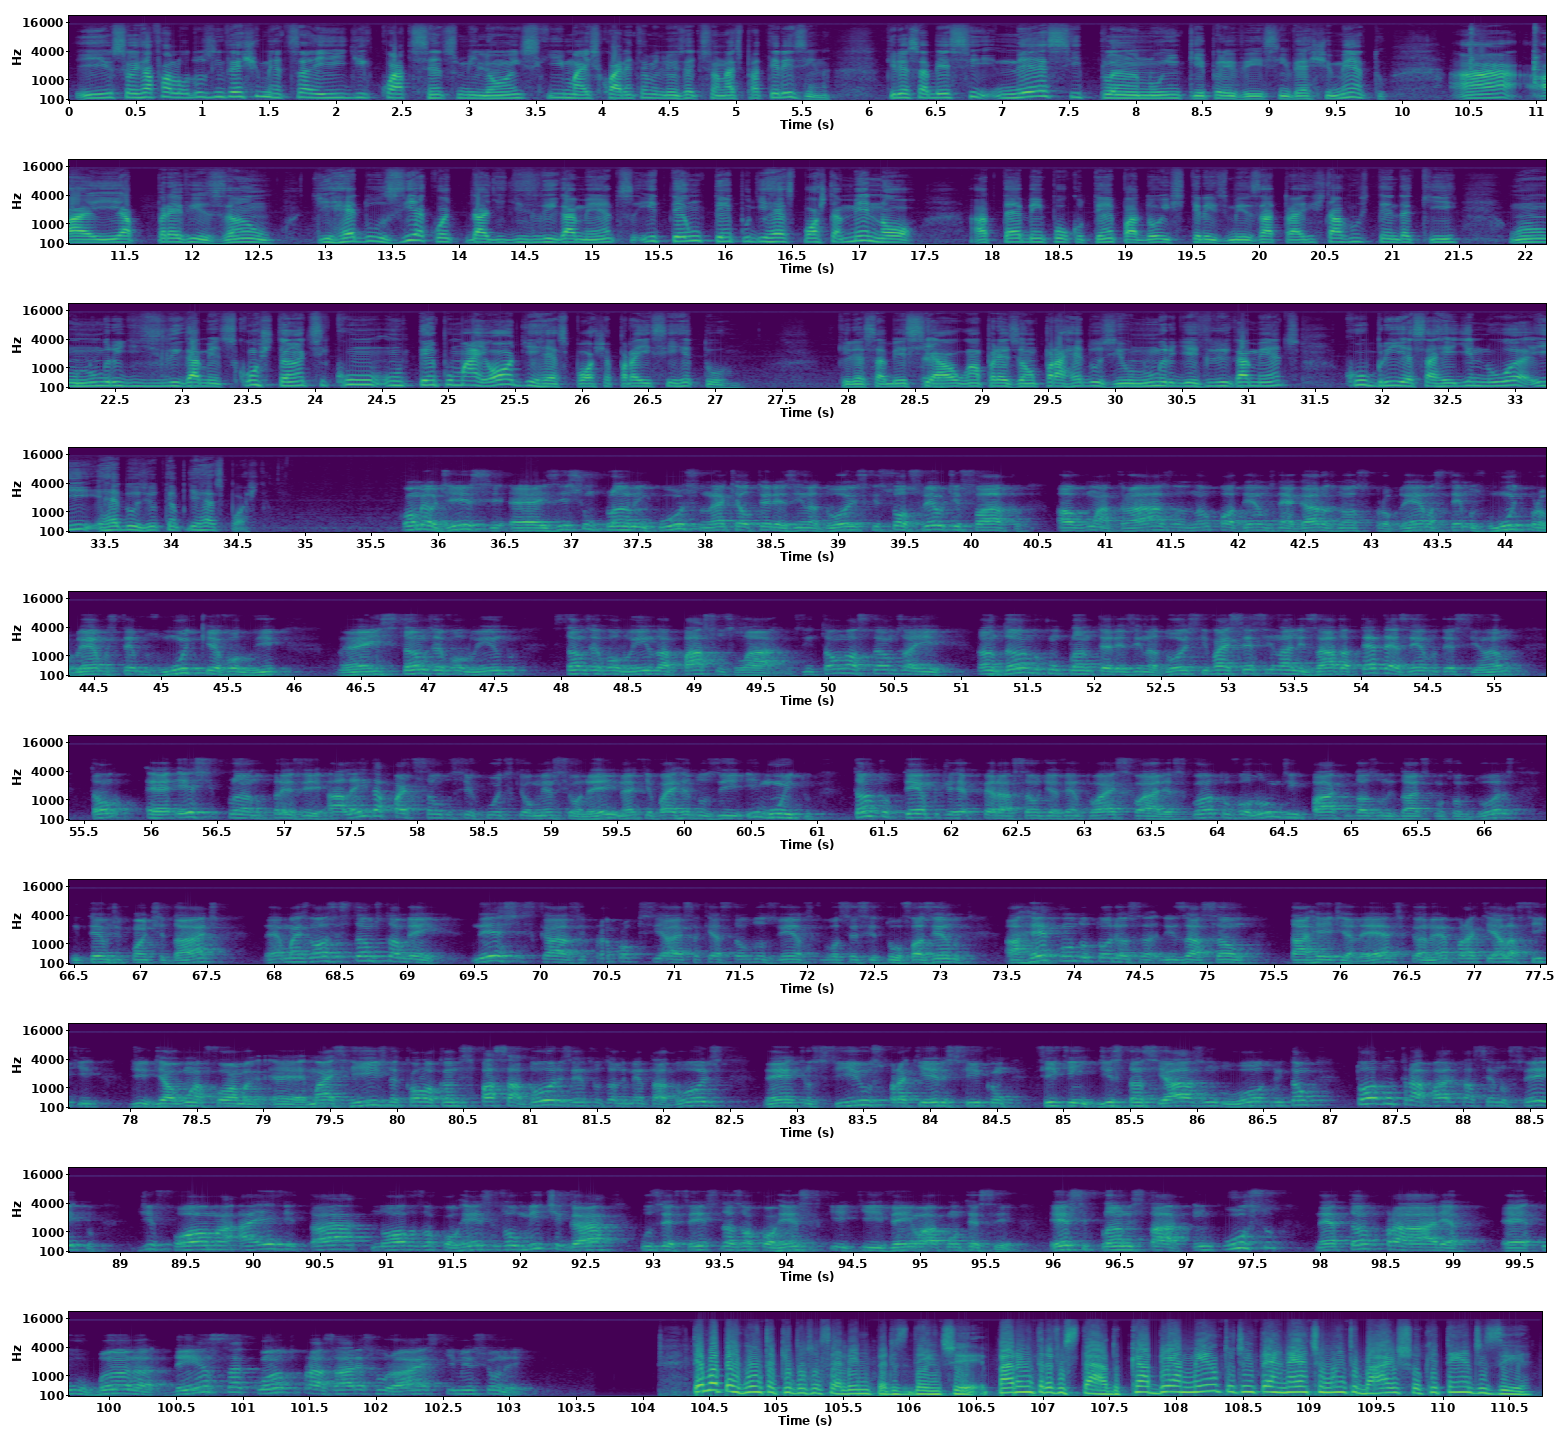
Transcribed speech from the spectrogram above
e o senhor já falou dos investimentos aí de 400 milhões e mais 40 milhões adicionais para Teresina. Queria saber se nesse plano em que prevê esse investimento, há aí a previsão de reduzir a quantidade de desligamentos e ter um tempo de resposta menor. Até bem pouco tempo, há dois, três meses atrás, estávamos tendo aqui um, um número de desligamentos constantes e com um tempo maior de resposta para esse retorno. Queria saber se é. há alguma previsão para reduzir o número de desligamentos, cobrir essa rede nua e reduzir o tempo de resposta. Como eu disse, é, existe um plano em curso, né, que é o Teresina 2, que sofreu de fato algum atraso, não podemos negar os nossos problemas, temos muitos problemas, temos muito que evoluir, né, e estamos evoluindo, estamos evoluindo a passos largos. Então, nós estamos aí andando com o plano Teresina 2, que vai ser finalizado até dezembro desse ano, então, é, este plano prevê, além da partição dos circuitos que eu mencionei, né, que vai reduzir e muito tanto o tempo de recuperação de eventuais falhas, quanto o volume de impacto das unidades consumidoras, em termos de quantidade, né, mas nós estamos também, nestes casos, e para propiciar essa questão dos ventos que você citou, fazendo a recondutorização da rede elétrica, né, para que ela fique, de, de alguma forma, é, mais rígida, colocando espaçadores entre os alimentadores, né, entre os fios, para que eles ficam, fiquem distanciados um do outro. Então, todo um trabalho está sendo feito de forma a evitar novas ocorrências ou mitigar os efeitos das ocorrências que, que venham a acontecer. Esse plano está em curso, né, tanto para a área é, urbana densa, quanto para as áreas rurais que mencionei. Tem uma pergunta aqui do Juscelino, presidente. Para o entrevistado, cabeamento de internet muito baixo, o que tem a dizer?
